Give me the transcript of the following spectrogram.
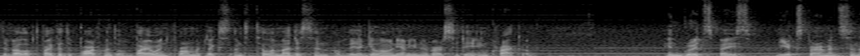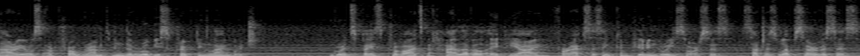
developed by the Department of Bioinformatics and Telemedicine of the Jagiellonian University in Krakow. In GridSpace, the experiment scenarios are programmed in the Ruby scripting language. GridSpace provides a high-level API for accessing computing resources, such as web services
